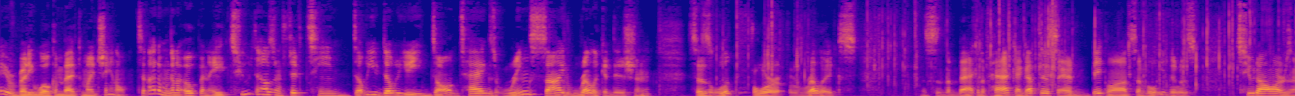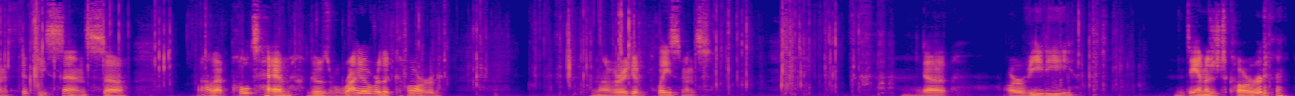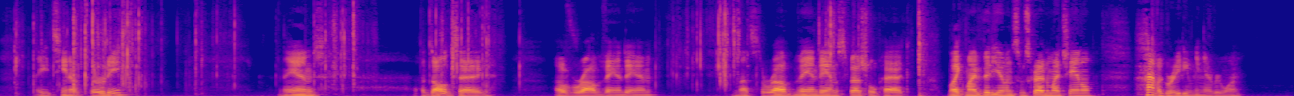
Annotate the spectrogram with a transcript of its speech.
Hey everybody, welcome back to my channel. Tonight I'm going to open a 2015 WWE Dog Tags Ringside Relic Edition. It says look for relics. This is the back of the pack. I got this at Big Lots. I believe it was $2.50. So, wow, that pull tab goes right over the card. Not very good placements. Got RVD damaged card, 18 of 30, and a dog tag of Rob Van Dam. That's the Rob Van Dam special pack. Like my video and subscribe to my channel. Have a great evening, everyone.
